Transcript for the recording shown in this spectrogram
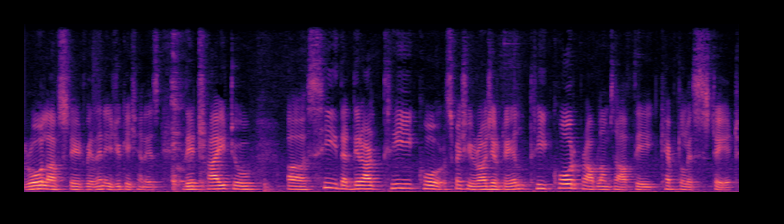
role of state within education, is they try to uh, see that there are three core, especially Roger Dale, three core problems of the capitalist state.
